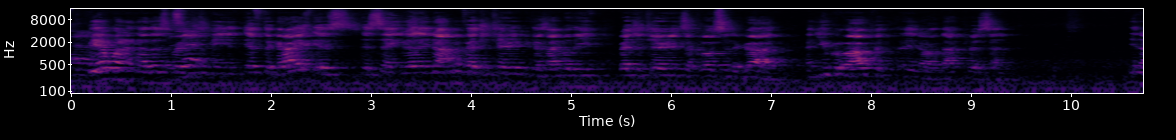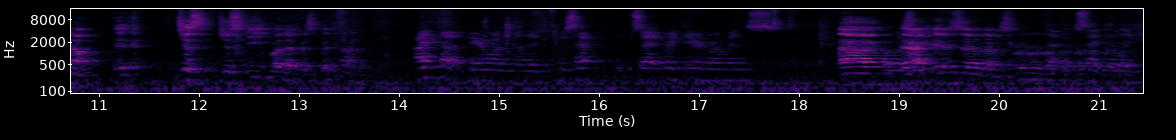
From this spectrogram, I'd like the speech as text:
uh, Bear one another's was burdens, that- I mean, if the guy is, is saying, well, you know, I'm a vegetarian because I believe vegetarians are closer to God, and you go out with, you know, that person, you know, it, it- just, just eat whatever's put in front of you. I thought bear one another's, was that, was that right there in Romans? Or Um, that that- is, uh, let me. That was like Galatians.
